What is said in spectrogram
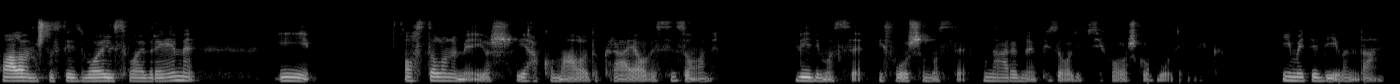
Hvala vam što ste izdvojili svoje vreme i ostalo nam je još jako malo do kraja ove sezone. Vidimo se i slušamo se u narednoj epizodi Psihološkog budilnika. имайте дивен ден.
